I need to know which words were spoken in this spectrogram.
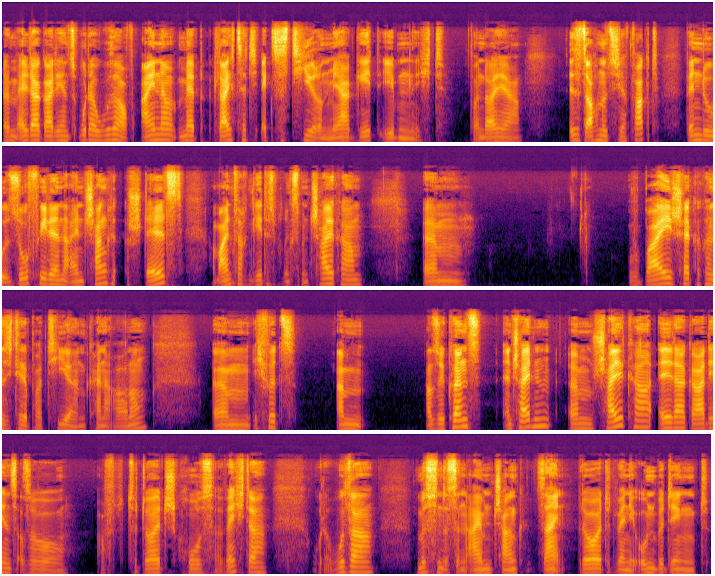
ähm, Elder Guardians oder Wither auf einer Map gleichzeitig existieren. Mehr geht eben nicht. Von daher ist es auch ein nützlicher Fakt, wenn du so viele in einen Chunk stellst. Am einfachen geht es übrigens mit Schalker. Ähm, wobei, Schalker können sich teleportieren, keine Ahnung. Ähm, ich würde es am. Also, ihr könnt entscheiden: ähm, Schalker, Elder Guardians, also auf zu Deutsch großer Wächter oder Wither, müssen das in einem Chunk sein. Bedeutet, wenn ihr unbedingt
